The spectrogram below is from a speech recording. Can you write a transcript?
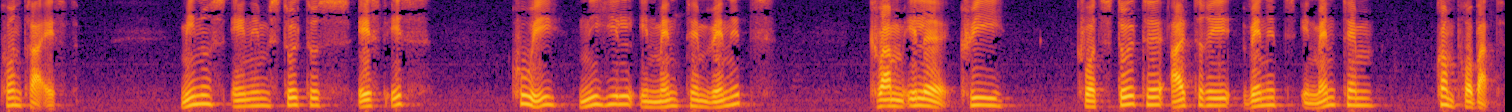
contra est minus enim stultus est is, cui nihil in mentem venit, quam ille qui quod stulte alteri venit in mentem comprobat.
